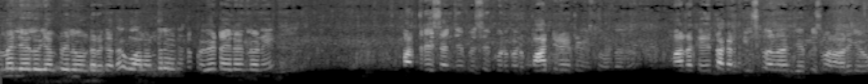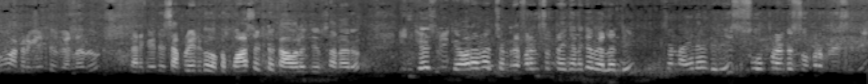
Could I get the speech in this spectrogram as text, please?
ఎమ్మెల్యేలు ఎంపీలు ఉంటారు కదా వాళ్ళందరూ ఏంటంటే ప్రైవేట్ ఐలాండ్లోని బర్త్డేస్ అని చెప్పేసి కొన్ని కొన్ని పార్టీలు అయితే ఇస్తూ ఉంటారు. మనకైతే అక్కడ తీసుకెళ్ళాలని చెప్పేసి మనం అడిగాము. అక్కడికైతే వెళ్ళరు. దానికైతే సపరేట్గా ఒక పాస్ కావాలని చెప్పి అన్నారు. ఇన్ కేసు మీకు ఎవరైనా చిన్న రెఫరెన్స్ ఉంటే కనుక వెళ్ళండి. చిన్న ఐలాండ్ ఇది సూపర్ అంటే సూపర్ ప్లేస్ ఇది.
